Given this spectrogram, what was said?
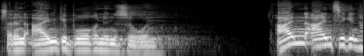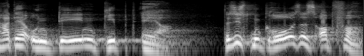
seinen eingeborenen Sohn. Einen einzigen hat er und den gibt er. Das ist ein großes Opfer.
